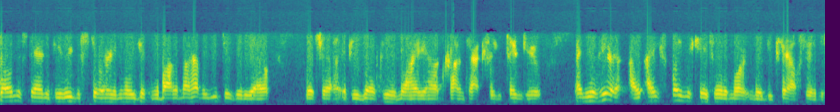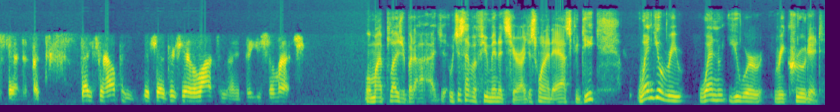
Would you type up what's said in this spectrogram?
So understand if you read the story and when we get to the bottom, I have a YouTube video, which uh, if you go through my uh, contacts, I can send you, and you'll hear I, I explain the case a little more in detail so you understand it. But thanks for helping, Mitch. I appreciate a lot tonight. Thank you so much. Well, my pleasure. But I, we just have a few minutes here. I just wanted to ask you, you when you re, when you were recruited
